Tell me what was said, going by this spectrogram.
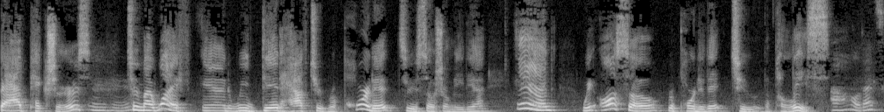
bad pictures mm-hmm. to my wife, and we did have to report it to social media. And we also reported it to the police Oh, that's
